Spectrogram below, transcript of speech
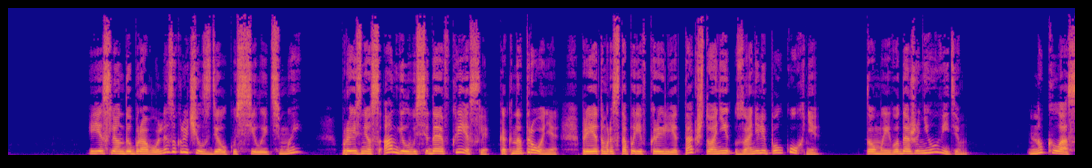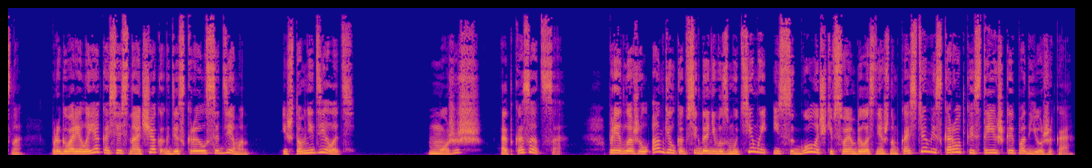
Если он добровольно заключил сделку с силой тьмы, произнес ангел, выседая в кресле, как на троне, при этом растопырив крылья так, что они заняли полкухни, то мы его даже не увидим. «Ну, классно», — проговорила я, косясь на очаг, где скрылся демон. «И что мне делать?» «Можешь отказаться», предложил ангел, как всегда невозмутимый, и с иголочки в своем белоснежном костюме с короткой стрижкой под ежика.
